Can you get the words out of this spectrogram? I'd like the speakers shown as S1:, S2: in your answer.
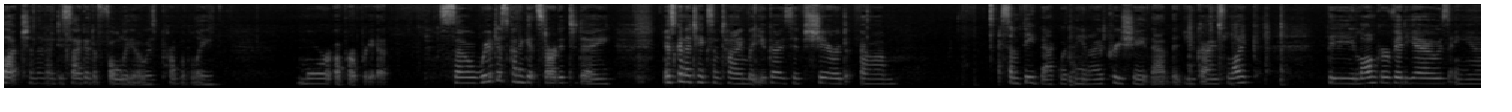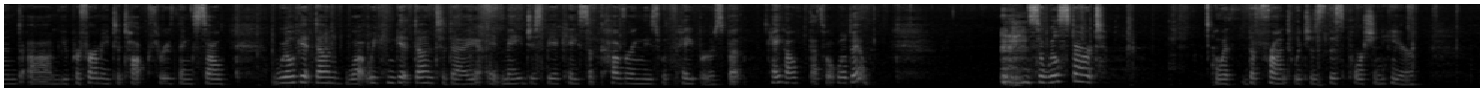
S1: clutch, and then I decided a folio is probably more appropriate. So we're just going to get started today. It's going to take some time, but you guys have shared um, some feedback with me, and I appreciate that, that you guys like the longer videos and um, you prefer me to talk through things. So we'll get done what we can get done today. It may just be a case of covering these with papers, but hey ho, that's what we'll do. so we'll start with the front, which is this portion here.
